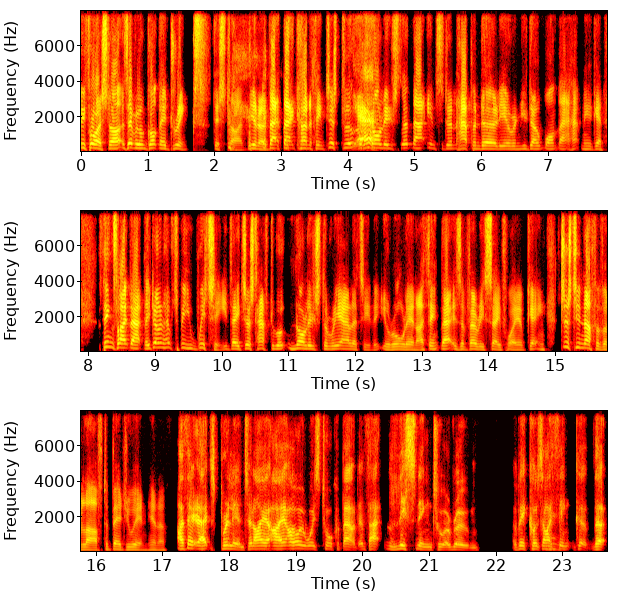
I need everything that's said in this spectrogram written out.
before I start, has everyone got their drinks this time? You know, that that kind of thing. Just to yeah. acknowledge that that incident happened earlier and you don't want that happening again. Things like that. They don't have to be witty. They just have to acknowledge the reality that you're all in. I think that is a very safe way of getting just enough of a laugh to bed you in, you know. I think that's brilliant. And I, I always talk about that listening to a room because I mm. think that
